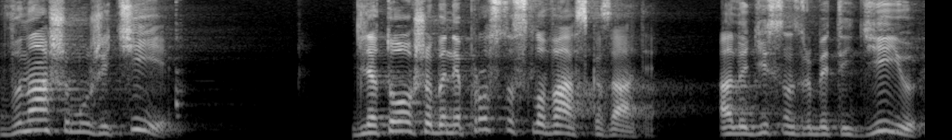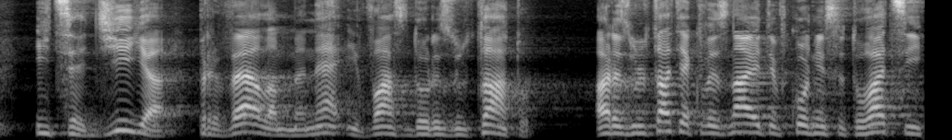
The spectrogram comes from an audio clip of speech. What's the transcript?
в нашому житті. Для того, щоб не просто слова сказати, але дійсно зробити дію, і ця дія привела мене і вас до результату. А результат, як ви знаєте, в кожній ситуації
